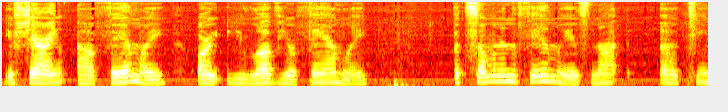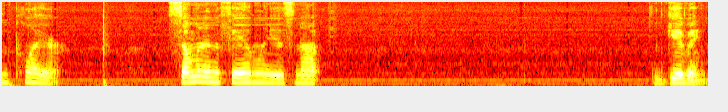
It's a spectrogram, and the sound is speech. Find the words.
you're sharing a family or you love your family, but someone in the family is not a team player. Someone in the family is not giving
